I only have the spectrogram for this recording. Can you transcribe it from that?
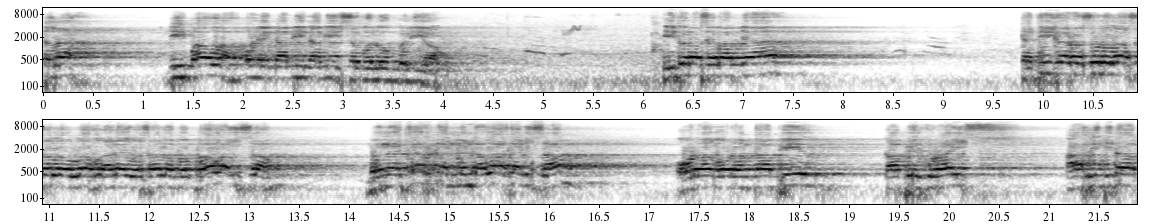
telah dibawa oleh nabi-nabi sebelum beliau. Itulah sebabnya ketika Rasulullah wasallam membawa Islam, mengajarkan mendakwakan Islam, orang-orang kafir, kafir Quraisy, ahli kitab,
